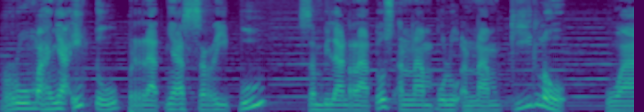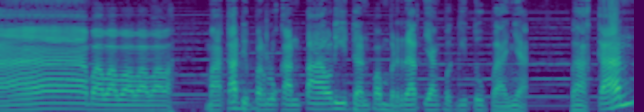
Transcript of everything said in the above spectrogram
rumahnya itu beratnya 1966 kilo. Wah, wah, wah, wah, wah, wah. Maka diperlukan tali dan pemberat yang begitu banyak. Bahkan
